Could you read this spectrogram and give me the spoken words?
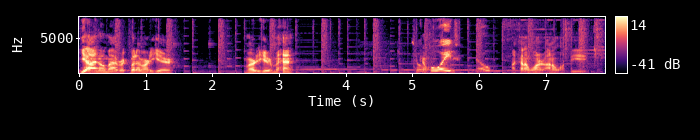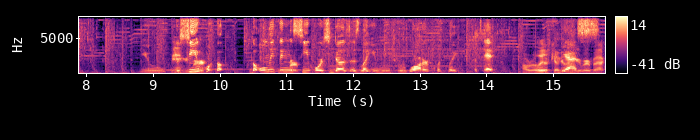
Yeah, I know Maverick, but I'm already here. I'm already here, man. To avoid. Nope. I kind of want it. I don't want the. You. Angry The sea. Bird? The, the only thing the seahorse does is let you move through water quickly. That's it. Oh, really? Okay, I'll get Yes. Angry Bird back.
